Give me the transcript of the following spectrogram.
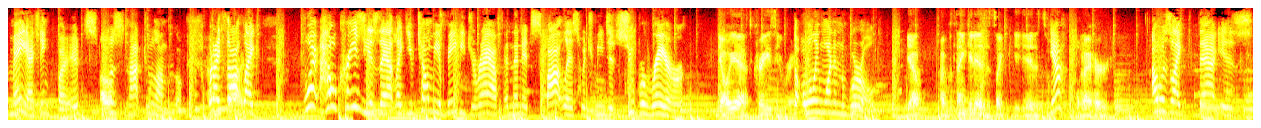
May, I think, but it's Oh. it was not too long ago. But I thought like. What? How crazy is that? Like you tell me a baby giraffe, and then it's spotless, which means it's super rare, Oh yeah, it's crazy rare. the only one in the world. Yep, I think it is. It's like it's Yeah, what I heard. I was like, that is,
